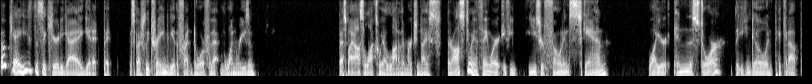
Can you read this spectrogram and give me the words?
okay, he's the security guy. I get it, but especially trained to be at the front door for that one reason. Best Buy also locks away a lot of their merchandise. They're also doing a thing where if you use your phone and scan while you're in the store that you can go and pick it up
